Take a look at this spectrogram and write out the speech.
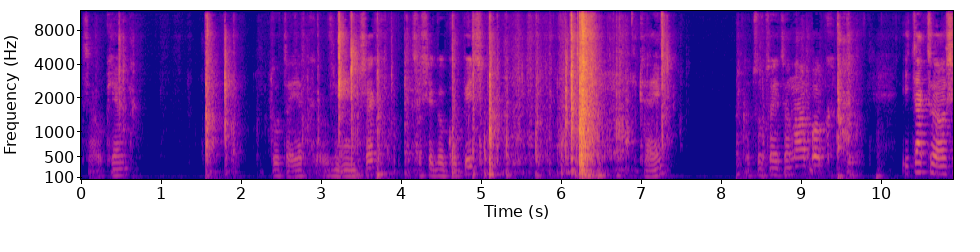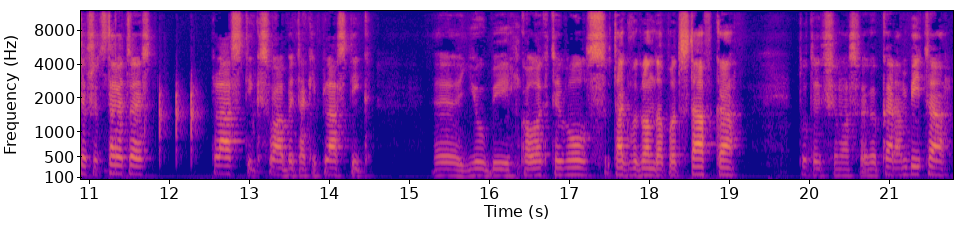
całkiem. Tutaj jak w Niemczech, chce się go kupić. Okej. To tutaj to na bok. I tak to on się przedstawia, to jest plastik, słaby taki plastik y, UB Collectibles. Tak wygląda podstawka. Tutaj trzyma swojego karambita,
